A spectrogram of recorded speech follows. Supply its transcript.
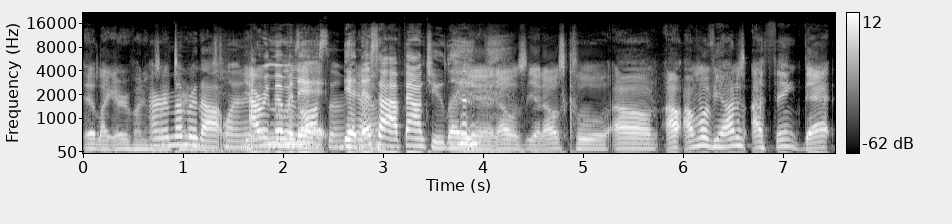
it, like everybody. Was I like, remember turning- that one. Yeah. I remember that. awesome. Yeah, that's how I found you. Like, yeah, that was yeah, that was cool. Um, I, I'm gonna be honest. I think that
